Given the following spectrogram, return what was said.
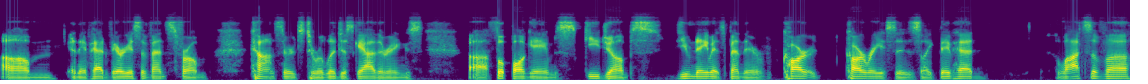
um, and they've had various events from concerts to religious gatherings, uh, football games, ski jumps, you name it. It's been there. Car car races, like they've had lots of uh,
